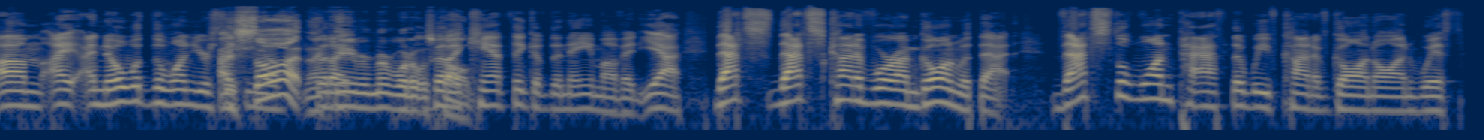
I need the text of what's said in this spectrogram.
um, I I know what the one you're thinking. About. I saw of, it, and I can't even remember what it was but called. I can't think of the name of it. Yeah, that's that's kind of where I'm going with that. That's the one path that we've kind of gone on with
